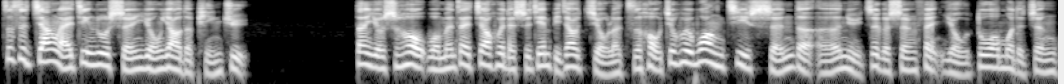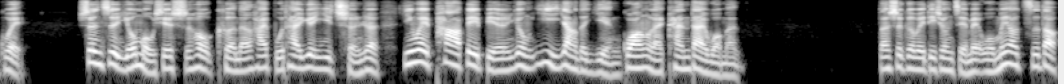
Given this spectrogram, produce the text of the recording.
这是将来进入神荣耀的凭据。但有时候我们在教会的时间比较久了之后，就会忘记神的儿女这个身份有多么的珍贵。甚至有某些时候，可能还不太愿意承认，因为怕被别人用异样的眼光来看待我们。但是各位弟兄姐妹，我们要知道，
